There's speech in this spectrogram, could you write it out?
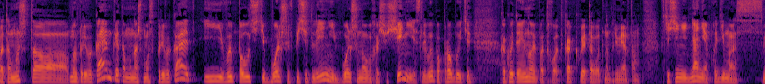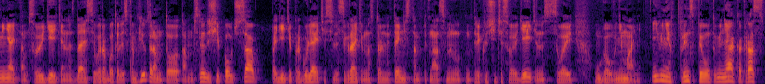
потому что мы привыкаем к этому, наш мозг привыкает, и вы получите больше впечатлений, больше новых ощущений, если вы попробуете какой-то иной подход, как это вот, например, там, в течение дня необходимо сменять там свою деятельность, да, если вы работали с компьютером, то там следующие полчаса пойдите прогуляйтесь или сыграйте в настольный теннис там 15 минут, переключите свою деятельность, свой угол внимания. И, в принципе, вот у меня как раз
